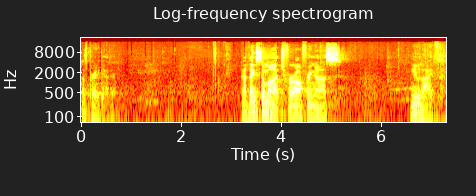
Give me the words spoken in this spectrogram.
Let's pray together. God, thanks so much for offering us new life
